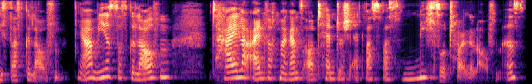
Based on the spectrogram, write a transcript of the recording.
wie ist das gelaufen? Ja, wie ist das gelaufen? Teile einfach mal ganz authentisch etwas, was nicht so toll gelaufen ist.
